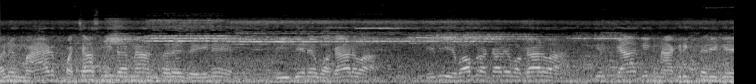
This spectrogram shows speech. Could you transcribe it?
અને માળ પચાસ મીટરના અંતરે જઈને ડીજેને વગાડવા, એવી એવા પ્રકારે વગાડવા કે ક્યાંક એક નાગરિક તરીકે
